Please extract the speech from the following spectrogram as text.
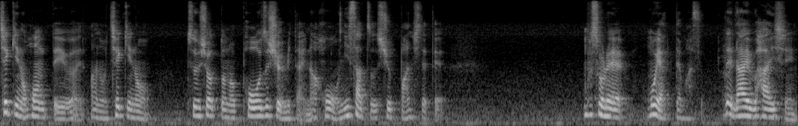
チェキの本っていうあのチェキのツーショットのポーズ集みたいな本を2冊出版しててもうそれもやってます。でライブ配信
